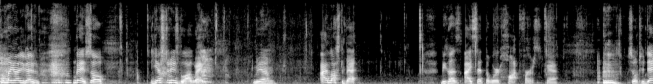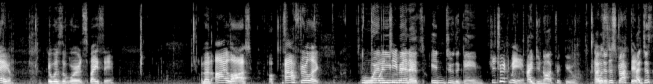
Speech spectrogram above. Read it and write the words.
Oh my god, you guys. Okay, so yesterday's vlog, right? We um, I lost a bet because I said the word hot first. Okay. so today, It was the word spicy. And then I lost after like 20, 20 minutes, minutes. into the game, she tricked me. I do not trick you. I, was just, distracted. I just,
